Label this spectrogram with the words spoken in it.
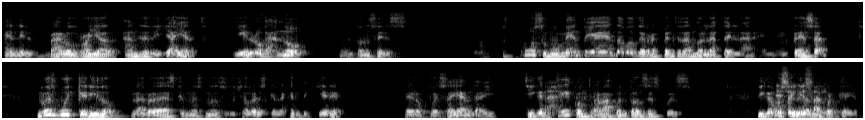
en el Battle Royal Andre the Giant y él lo ganó. Entonces, pues, tuvo su momento y ha andado de repente dando lata en la, empresa. No es muy querido, la verdad es que no es uno de esos luchadores que la gente quiere, pero pues ahí anda ahí. Sigue, sigue con trabajo, entonces, pues, digamos que es mejor que,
